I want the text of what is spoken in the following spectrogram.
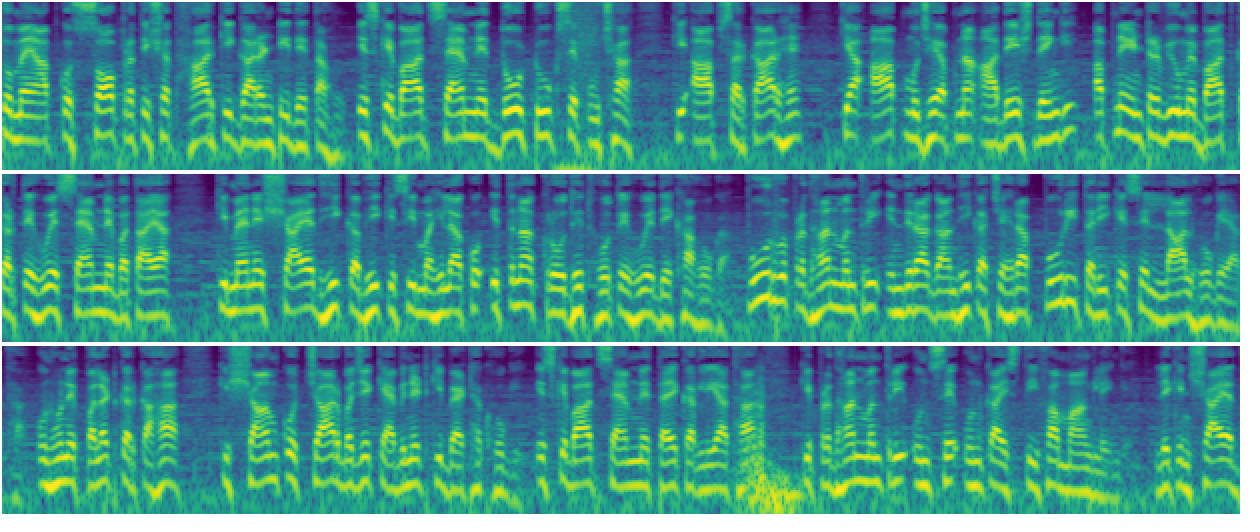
तो मैं आपको 100 प्रतिशत हार की गारंटी देता हूँ। इसके बाद सैम ने दो टूक से पूछा कि आप सरकार हैं, क्या आप मुझे अपना आदेश देंगी? अपने इंटरव्यू में बात करते हुए सैम ने बताया कि मैंने शायद ही कभी किसी महिला को इतना क्रोधित होते हुए देखा होगा। पूर्व प्रधानमंत्री इंदिरा गांधी का चेहरा पूरी तरीके से लाल हो गया था। उन्होंने पलटकर कहा कि शाम को चार बजे कैबिनेट की बैठक होगी। इसके बाद सैम ने तय कर लिया था कि प्रधानमंत्री उनसे उनका इस्तीफा मांग लेंगे। लेकिन शायद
